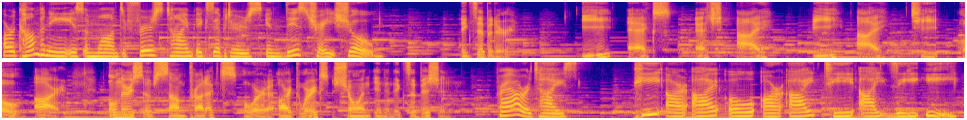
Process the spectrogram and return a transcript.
Our company is among the first time exhibitors in this trade show. Exhibitor E X H I B I T O R, owners of some products or artworks shown in an exhibition. Prioritize P R I O R I T I Z E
